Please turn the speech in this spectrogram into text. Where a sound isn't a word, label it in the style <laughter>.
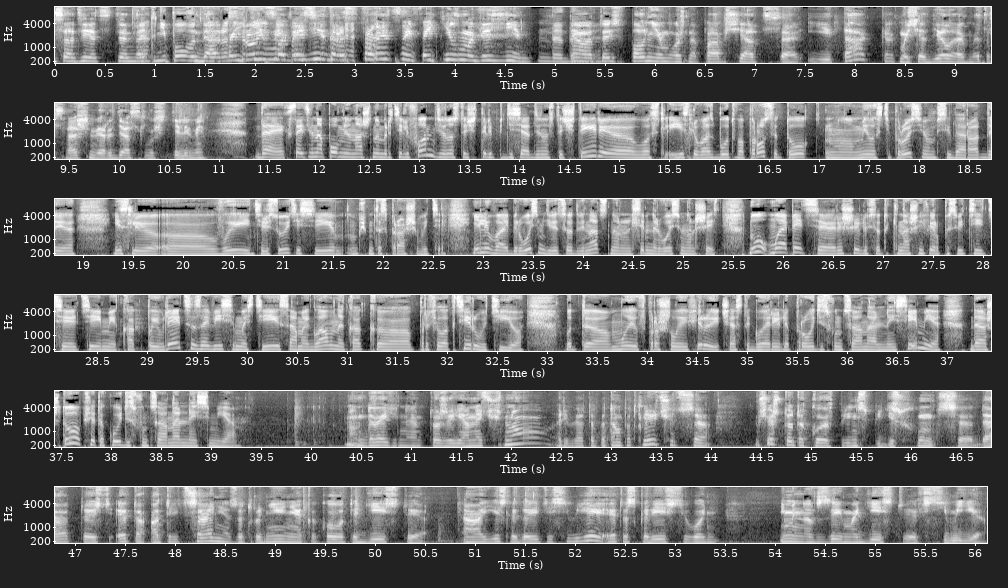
соответственно. Это не повод Да, расстроиться пойти в магазин, расстроиться и пойти в магазин. Да-да. Вот, то есть вполне можно пообщаться и так, как мы сейчас делаем это с нашими радиослушателями. Да, я, кстати, напомню наш номер телефона 94 50 94. Вас- Если у вас будут вопросы, то ну, милости просим, всегда рады, если э, вы интересуетесь и, в общем-то, спрашиваете. Или Viber 8 912 007 0806. Ну, мы опять э, решили все-таки наш эфир посвятить э, теме, как появляется зависимость и, самое главное, как э, профилактировать ее. Вот э, мы в прошлые эфиры часто говорили про дисфункциональные семьи. Да, что вообще такое дисфункциональная семья? Ну, давайте, наверное, тоже я начну, ребята потом подключатся. Вообще, что такое, в принципе, дисфункция, да? То есть это отрицание, затруднение какого-то действия. А если говорить о семье, это, скорее всего, именно взаимодействие в семье.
